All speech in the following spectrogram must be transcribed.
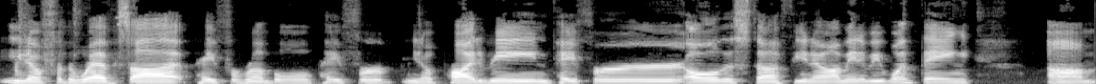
you know, for the website, pay for Rumble, pay for you know Podbean, pay for all this stuff. You know, I mean, it'd be one thing um,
